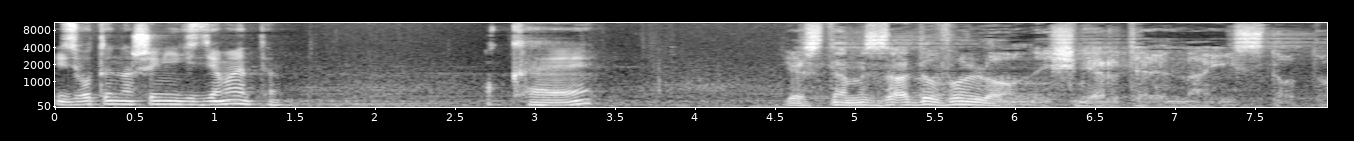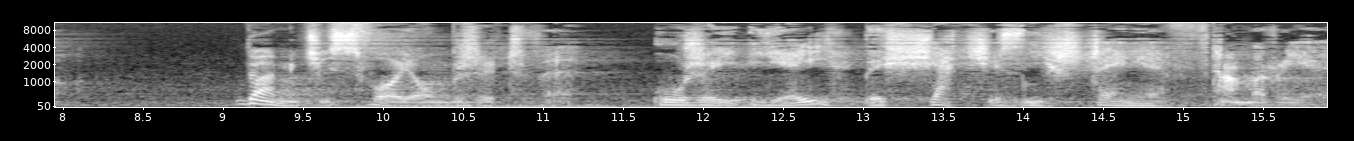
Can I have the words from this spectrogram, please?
I złoty naszyjnik z diamentem. Okej. Jestem zadowolony, śmiertelna istoto. Dam ci swoją brzytwę. Użyj jej, by siać zniszczenie w Tamriel.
